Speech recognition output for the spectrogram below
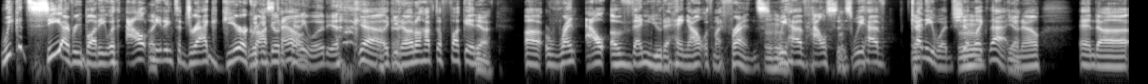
We could see everybody without Like, needing to drag gear across we could go town. to Kennywood. Yeah, yeah, like you know, I don't have to fucking Yeah. uh, rent out a venue to hang out with my friends. Mhm. We have houses. We have Yep. Kennywood, shit Mhm. like that. Yeah. You know, and uh,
